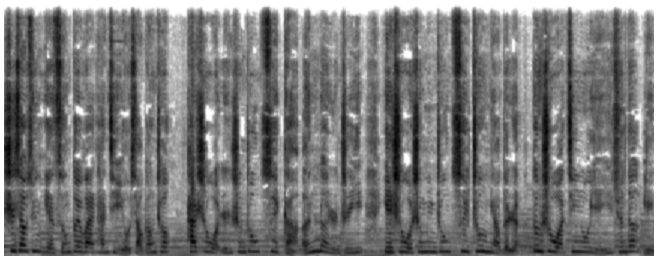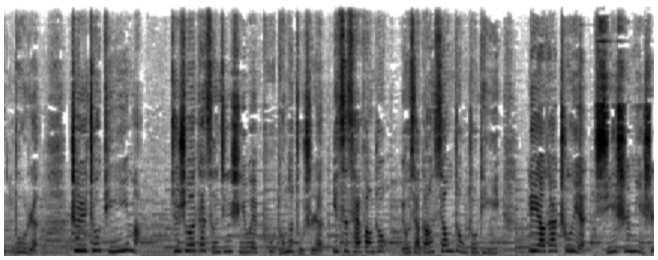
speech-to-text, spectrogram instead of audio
石小寻也曾对外谈起尤小刚，称他是我人生中最感恩的人之一，也是我生命中最重要的人，更是我进入演艺圈的领路人。至于周婷一嘛。据说他曾经是一位普通的主持人。一次采访中，尤小刚相中周婷一，力邀她出演《西施密室》，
